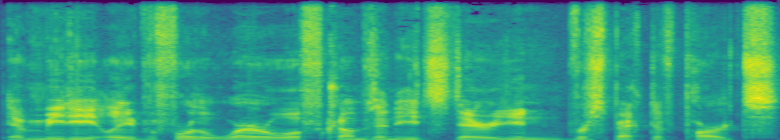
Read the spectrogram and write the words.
immediately before the werewolf comes and eats their respective parts.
